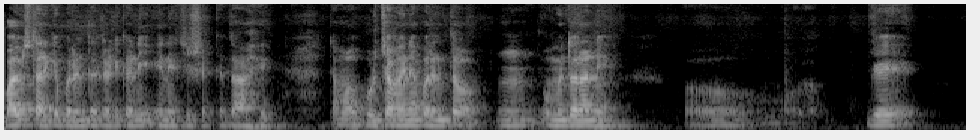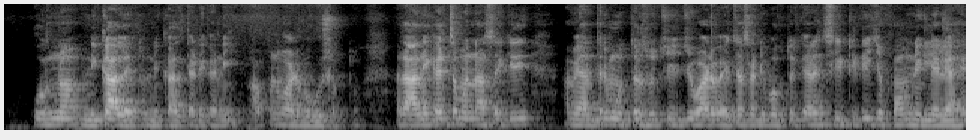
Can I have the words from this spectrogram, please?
बावीस तारखेपर्यंत त्या ठिकाणी येण्याची शक्यता आहे. त्यामुळं पुढच्या महिन्यापर्यंत उमेदवाराने जे पूर्ण निकाल आहे तो. निकाल त्या ठिकाणी आपण वाट बघू शकतो. आता अनेकांचं म्हणणं असं आहे की आम्ही अंतरिम उत्तरसूचीची वाढ याच्यासाठी बघतो कारण सी टी टीचे फॉर्म निघलेले आहे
